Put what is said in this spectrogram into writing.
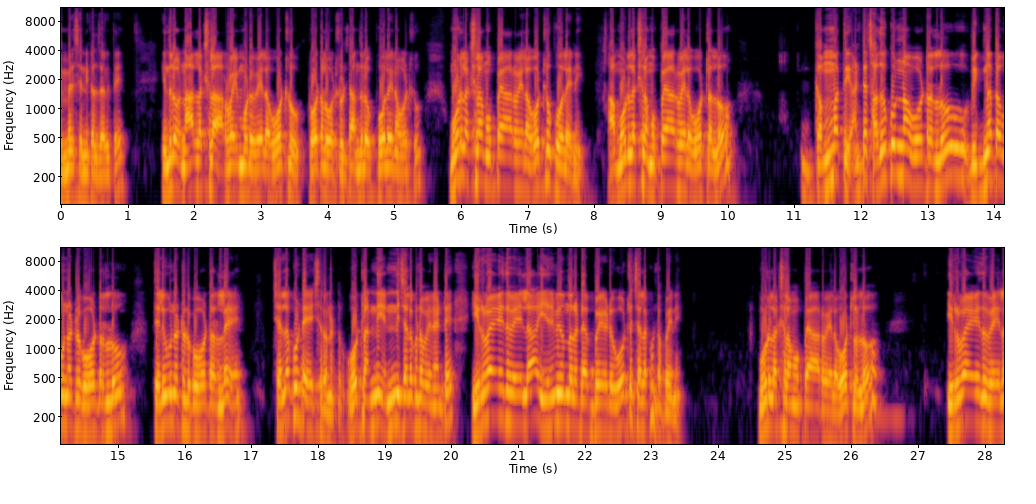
ఎమ్మెల్సీ ఎన్నికలు జరిగితే ఇందులో నాలుగు లక్షల అరవై మూడు వేల ఓట్లు టోటల్ ఓట్లు ఉంటే అందులో పోలైన ఓట్లు మూడు లక్షల ముప్పై ఆరు వేల ఓట్లు పోలైనవి ఆ మూడు లక్షల ముప్పై ఆరు వేల ఓట్లలో గమ్మతి అంటే చదువుకున్న ఓటర్లు విఘ్నత ఉన్నటువంటి ఓటర్లు తెలివి ఉన్నటువంటి ఓటర్లే చెల్లకుండా వేసారు అన్నట్టు ఓట్లు అన్నీ ఎన్ని చెల్లకుండా పోయినాయి అంటే ఇరవై ఐదు వేల ఎనిమిది వందల డెబ్బై ఏడు ఓట్లు చెల్లకుండా పోయినాయి. మూడు లక్షల ముప్పై ఆరు వేల ఓట్లలో ఇరవై ఐదు వేల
